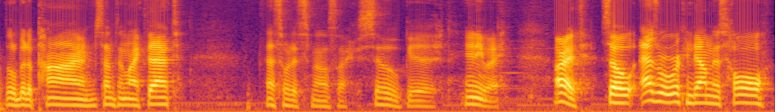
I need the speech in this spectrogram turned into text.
a little bit of pine, something like that. That's what it smells like. So good. Anyway, all right. So as we're working down this hall,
